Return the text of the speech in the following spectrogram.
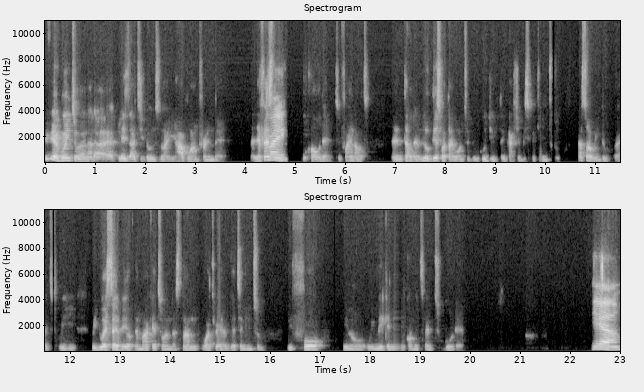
If you're going to another uh, place that you don't know and you have one friend there, the first right. thing you call them to find out and tell them, look, this is what I want to do. Who do you think I should be speaking to? That's what we do, right? We we do a survey of the market to understand what we are getting into before you know we make any commitment to go there. Yeah,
